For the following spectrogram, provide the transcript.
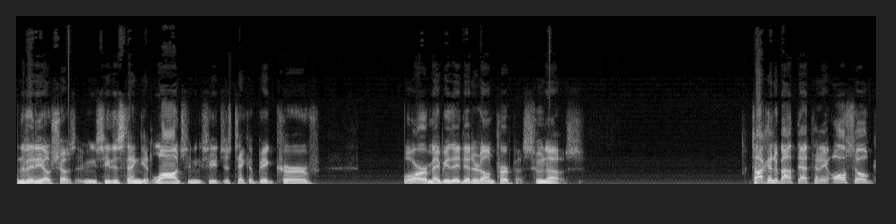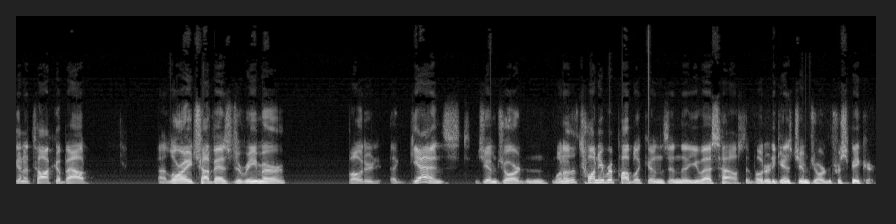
And the video shows it. You can see this thing get launched and you can see it just take a big curve. Or maybe they did it on purpose. Who knows? Talking about that today. Also, going to talk about uh, Lori Chavez DeRemer voted against Jim Jordan, one of the 20 Republicans in the U.S. House that voted against Jim Jordan for Speaker.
